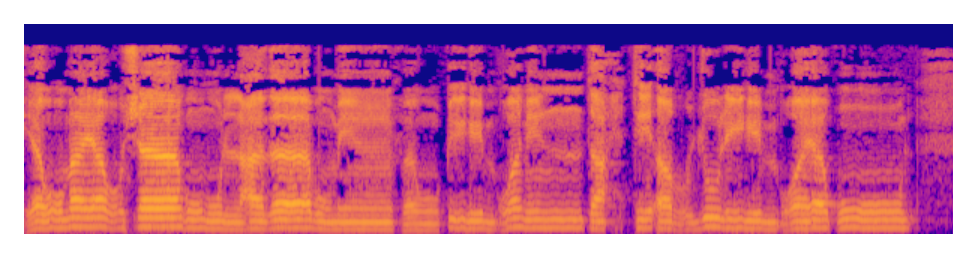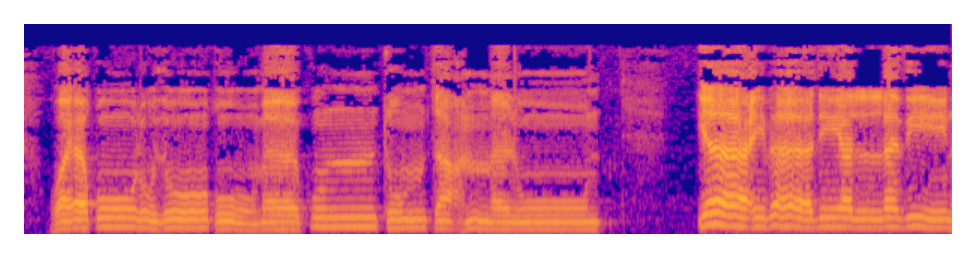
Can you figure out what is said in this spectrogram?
يوم يغشاهم العذاب من فوقهم ومن تحت أرجلهم ويقول ويقول ذوقوا ما كنتم تعملون. يا عبادي الذين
